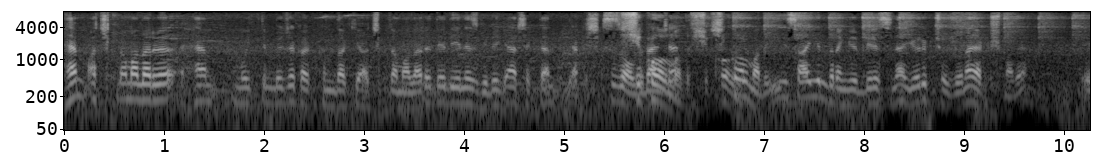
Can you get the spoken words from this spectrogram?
hem açıklamaları hem Muhittin Böcek hakkındaki açıklamaları dediğiniz gibi gerçekten yakışıksız oldu Şık bence. olmadı, şık Şık olmadı. olmadı. İsa Yıldırım gibi birisine yörük çocuğuna yakışmadı. Ee,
